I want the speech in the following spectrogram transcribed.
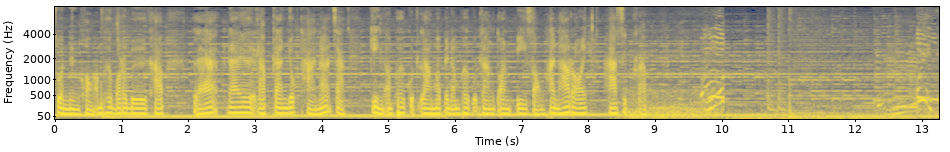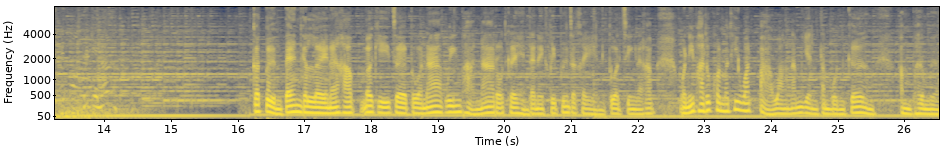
ส่วนหนึ่งของอำเภอบรบือครับ และได้รับการยกฐานะจากกิ่งอำเภอกุดรังมาเป็นอำเภอกุดรังตอนปี 2550 ครับ ก็ตื่นเต้นกันเลยนะครับ เมื่อกี้เจอตัวนาควิ่งผ่านหน้ารถเคยเห็นแต่ในคลิปเพิ่งจะเคยเห็นตัวจริงนะครับ วันนี้พาทุกคนมาที่วัดป่าวังน้ำเย็นตำบลเกิ้ง อำเภอเมือง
